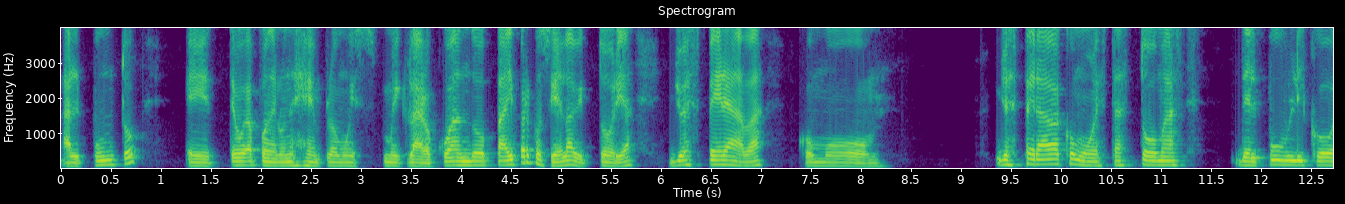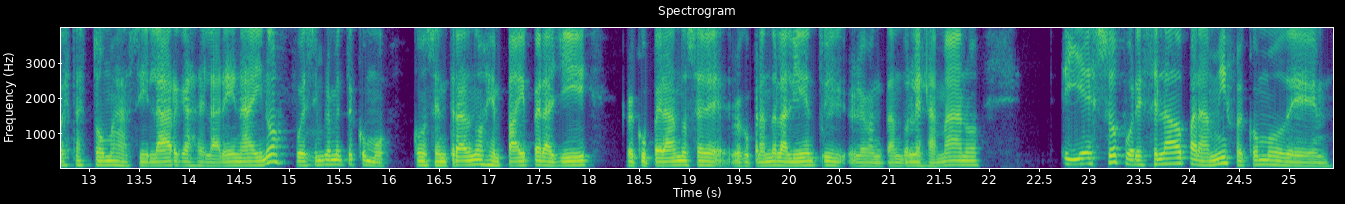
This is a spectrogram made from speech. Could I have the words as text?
al punto. Eh, te voy a poner un ejemplo muy, muy claro. Cuando Piper consigue la victoria, yo esperaba como, yo esperaba como estas tomas del público, estas tomas así largas de la arena, y no, fue simplemente como concentrarnos en Piper allí, recuperándose, recuperando el aliento y levantándoles la mano. Y eso por ese lado para mí fue como de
